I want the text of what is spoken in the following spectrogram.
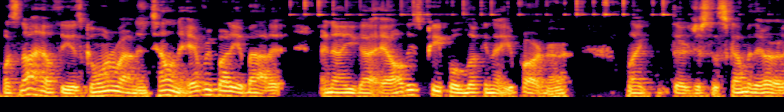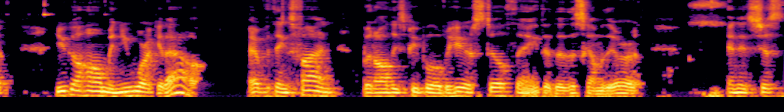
What's not healthy is going around and telling everybody about it and now you got all these people looking at your partner like they're just the scum of the earth. You go home and you work it out. Everything's fine, but all these people over here still think that they're the scum of the earth. And it's just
